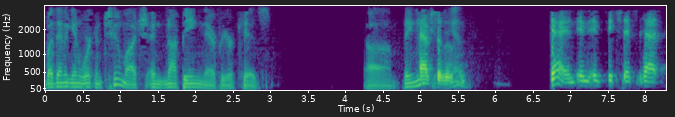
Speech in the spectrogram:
but then again, working too much and not being there for your kids. Um, they need absolutely. You, yeah, and, and it, it's, it's that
